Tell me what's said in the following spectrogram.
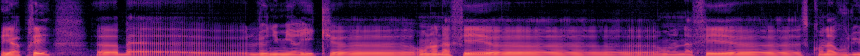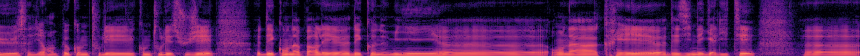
Et après, euh, ben, le numérique, euh, on en a fait, euh, on en a fait ce qu'on a voulu, c'est-à-dire un peu comme tous les, comme tous les sujets. Dès qu'on a parlé d'économie, on a créé des inégalités. on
